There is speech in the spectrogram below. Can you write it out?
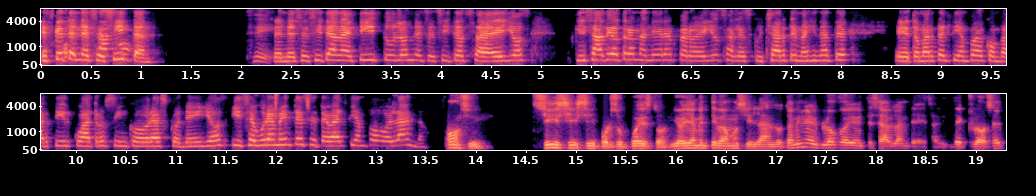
Es que te necesitan. Sí. Te necesitan a ti, tú los necesitas a ellos, quizá de otra manera, pero ellos al escucharte, imagínate eh, tomarte el tiempo de compartir 4 o 5 horas con ellos y seguramente se te va el tiempo volando. Oh, sí. Sí, sí, sí, por supuesto. Y obviamente vamos hilando. También en el blog obviamente se hablan de salir de closet,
